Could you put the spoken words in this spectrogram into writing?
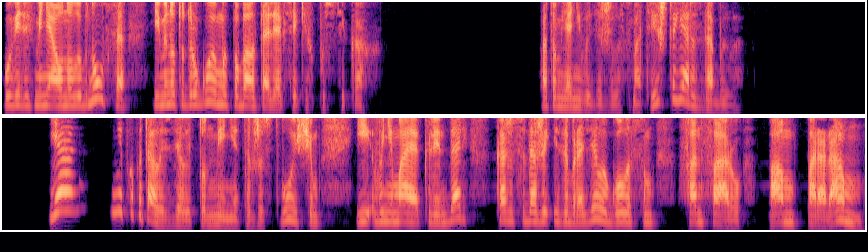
Увидев меня, он улыбнулся, и минуту-другую мы поболтали о всяких пустяках. Потом я не выдержала. «Смотри, что я раздобыла». Я не попыталась сделать тон менее торжествующим, и, вынимая календарь, кажется, даже изобразила голосом фанфару «пам-парарам».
